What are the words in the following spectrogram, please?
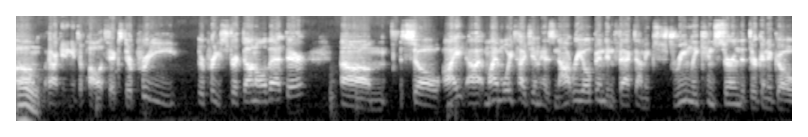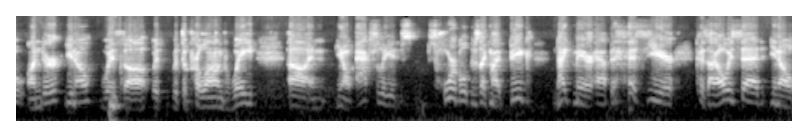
um, oh. without getting into politics, they're pretty they're pretty strict on all that there. Um, so I uh, my Muay Thai gym has not reopened. In fact, I'm extremely concerned that they're going to go under. You know, with uh, with with the prolonged wait, uh, and you know, actually, it's, it's horrible. It was like my big nightmare happened this year because I always said, you know,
